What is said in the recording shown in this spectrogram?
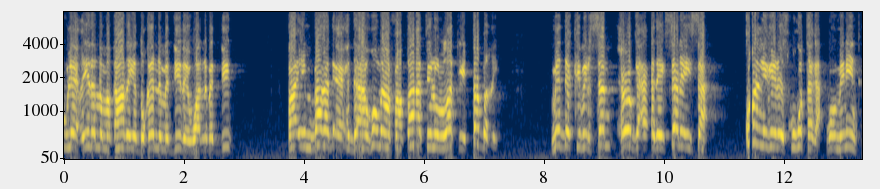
uu leey ciidanna ma qaadaya duqeenna ma diidayo waa nabaddiid fa in bagad ixdaahumaa faqaatilu latii tabqi. Midda kibirsan xoogga adeegsanaysa kulligiina iskugu taga mu'miniinta.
